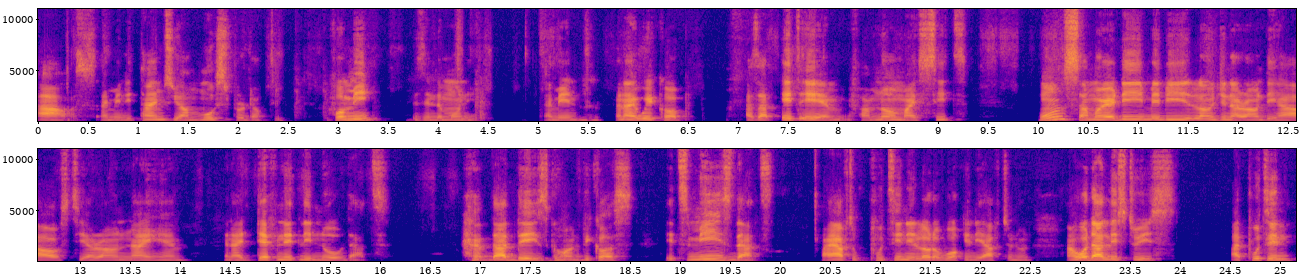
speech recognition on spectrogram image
hours. I mean, the times you are most productive. For me, is in the morning. I mean, mm-hmm. when I wake up, as at 8 a.m., if I'm not on my seat, once I'm already maybe lounging around the house till around 9 a.m., and I definitely know that that day is gone because it means that I have to put in a lot of work in the afternoon. And what that leads to is I put in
